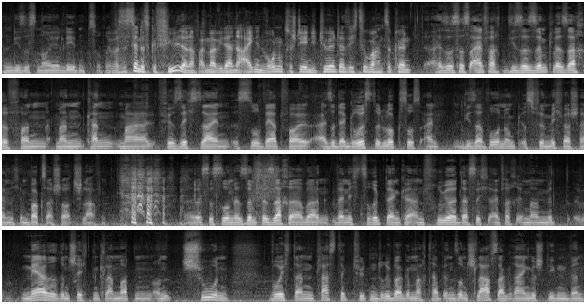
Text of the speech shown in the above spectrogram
in dieses neue Leben zurück. Was ist denn das Gefühl, dann auf einmal wieder in einer eigenen Wohnung zu stehen, die Tür hinter sich zumachen zu können? Also es ist einfach diese simple Sache von, man kann mal für sich sein, ist so wertvoll. Also der größte Luxus dieser Wohnung ist für mich wahrscheinlich im Boxershort schlafen. das ist so eine simple Sache, aber wenn ich zurückdenke an früher, dass ich einfach immer mit mehreren Schichten Klamotten und Schuhen wo ich dann Plastiktüten drüber gemacht habe, in so einen Schlafsack reingestiegen bin.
